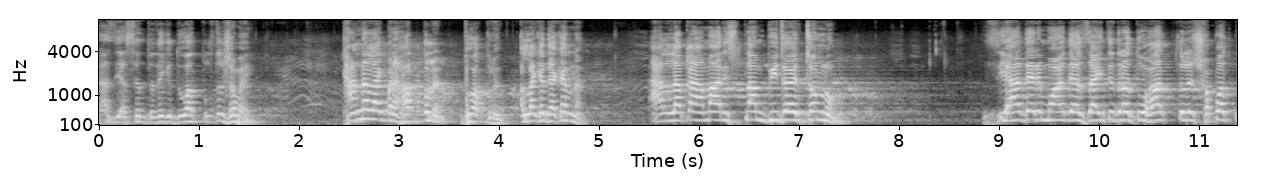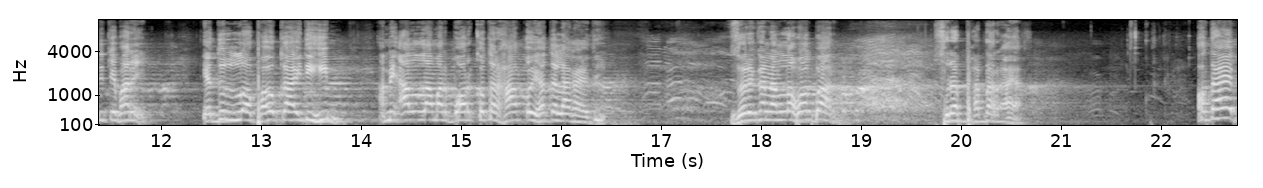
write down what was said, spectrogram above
রাজি আছেন তো দেখি দুয়াত তুলতে সবাই? ঠান্ডা লাগবে না হাত তোলেন দুয়াত তোলেন। আল্লাহকে দেখেন না। আল্লাহকে আমার ইসলাম বিজয়ের জন্য জিহাদের ময়দায় যাইতে তারা দু হাত তুলে শপথ নিতে পারে। এদুল্লাহ ফাউকাইদিহিম আমি আল্লাহ আমার বরকতের হাত ওই হাতে লাগাই দিই। জোরে কেন আল্লাহ আকবার। সুরা ফাতার আয়া অতএব,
